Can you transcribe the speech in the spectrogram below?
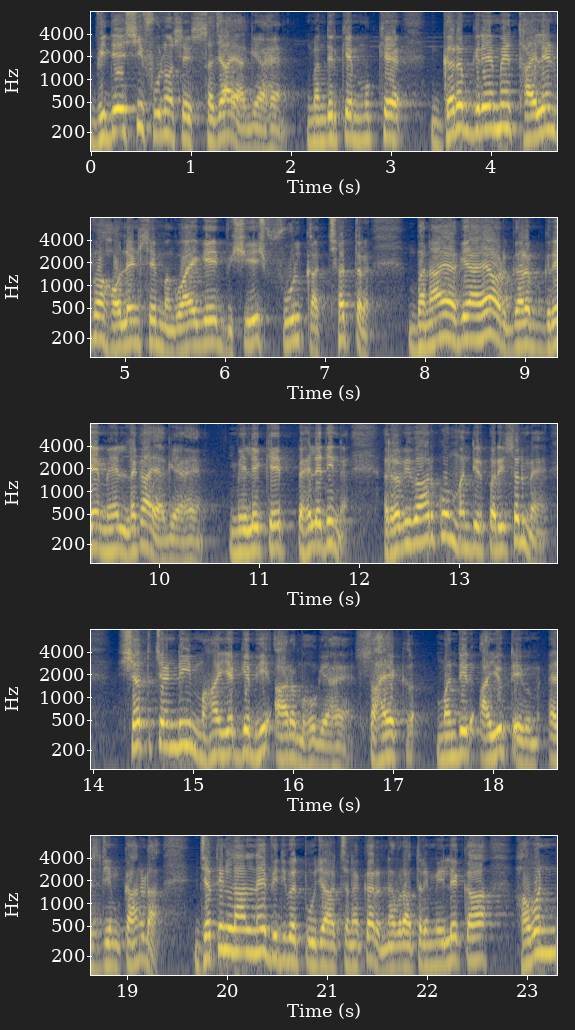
विदेशी फूलों से सजाया गया है। मंदिर के मुख्य गर्भगृह में थाईलैंड व हॉलैंड से मंगवाए गए विशेष फूल का छत्र बनाया गया है और गर्भगृह में लगाया गया है। मेले के पहले दिन रविवार को मंदिर परिसर में शतचंडी महायज्ञ भी आरंभ हो गया है। सहायक मंदिर आयुक्त एवं एसडीएम कांगड़ा जतिन लाल ने विधिवत पूजा अर्चना कर नवरात्रि मेले का हवन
